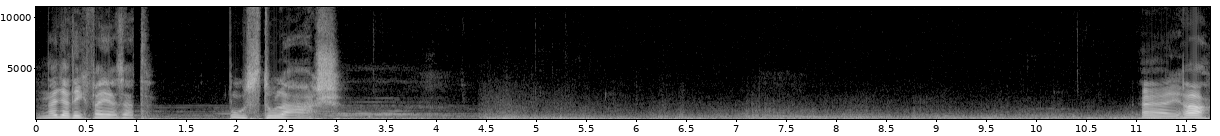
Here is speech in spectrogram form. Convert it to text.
Negyedik fejezet. Pusztulás. Ejha!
